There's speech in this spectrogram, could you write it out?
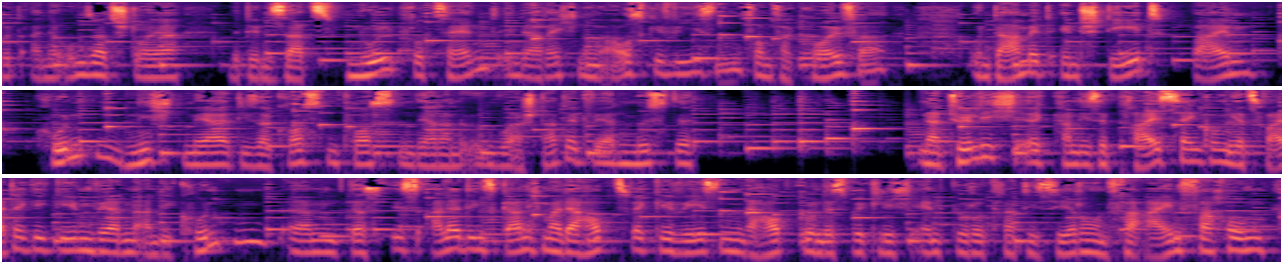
wird eine Umsatzsteuer mit dem Satz 0% in der Rechnung ausgewiesen vom Verkäufer und damit entsteht beim Kunden nicht mehr dieser Kostenposten, der dann irgendwo erstattet werden müsste. Natürlich äh, kann diese Preissenkung jetzt weitergegeben werden an die Kunden. Ähm, das ist allerdings gar nicht mal der Hauptzweck gewesen. Der Hauptgrund ist wirklich Entbürokratisierung und Vereinfachung.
